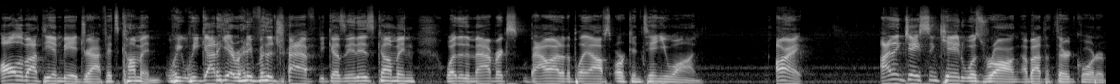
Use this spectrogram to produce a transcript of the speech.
All about the NBA draft. It's coming. We, we got to get ready for the draft because it is coming, whether the Mavericks bow out of the playoffs or continue on. All right. I think Jason Kidd was wrong about the third quarter.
